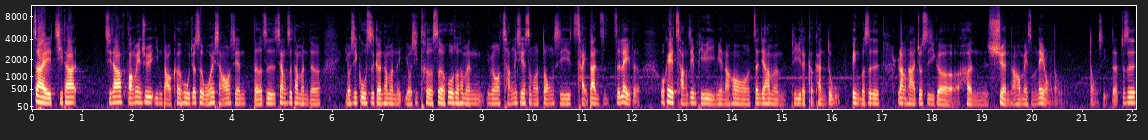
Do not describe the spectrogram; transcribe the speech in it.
在其他其他方面去引导客户，就是我会想要先得知像是他们的。游戏故事跟他们的游戏特色，或者说他们有没有藏一些什么东西、彩蛋之之类的，我可以藏进 PV 里面，然后增加他们 PV 的可看度，并不是让它就是一个很炫，然后没什么内容的东东西的。就是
